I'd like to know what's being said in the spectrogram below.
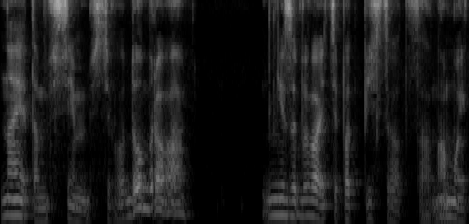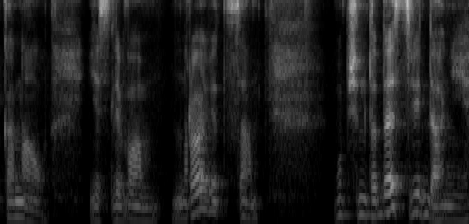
На этом всем всего доброго. Не забывайте подписываться на мой канал, если вам нравится. В общем-то, до свидания.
